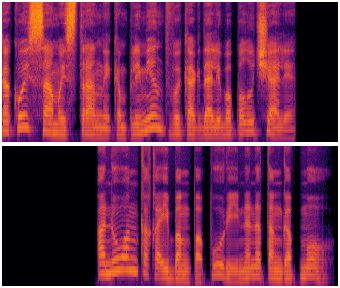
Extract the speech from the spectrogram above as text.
Какой самый странный комплимент вы когда-либо получали? Ano ang kakaibang papuri na natanggap mo?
